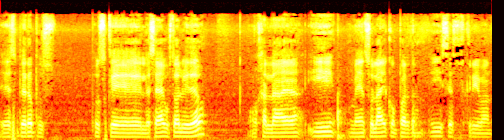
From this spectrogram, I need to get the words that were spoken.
espero pues, pues que les haya gustado el video. Ojalá y me den su like, compartan y se suscriban.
